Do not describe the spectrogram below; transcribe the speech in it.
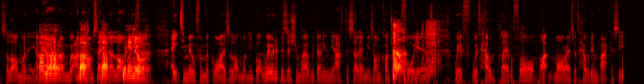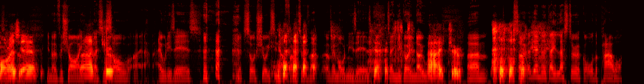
it's a lot of money. I, I mean, know. I, I'm, I know That- I'm saying a lot of when you money know. for eighty mil for Maguire is a lot of money, but we're in a position where we don't even have to sell him. He's on contract for four years. We've we've held a player before, like Mahrez. We've held him back a season. Mahrez, you know. yeah. You know, Vichai, Uh, bless true. his soul, uh, held his ears. so sure you see that photo of that of him holding his ears, saying you're going nowhere. Aye, true. Um, so at the end of the day, Leicester have got all the power.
